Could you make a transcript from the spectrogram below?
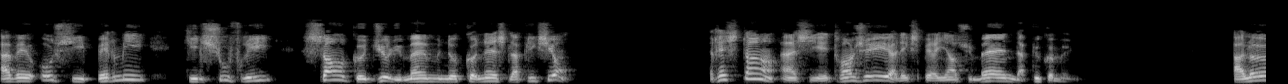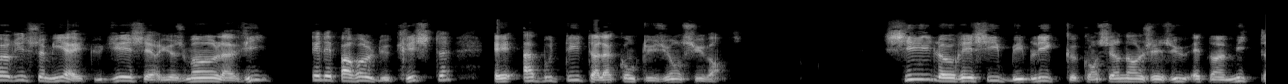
avait aussi permis qu'il souffrit sans que Dieu lui-même ne connaisse l'affliction. Restant ainsi étranger à l'expérience humaine la plus commune. Alors il se mit à étudier sérieusement la vie et les paroles du Christ et aboutit à la conclusion suivante. Si le récit biblique concernant Jésus est un mythe,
